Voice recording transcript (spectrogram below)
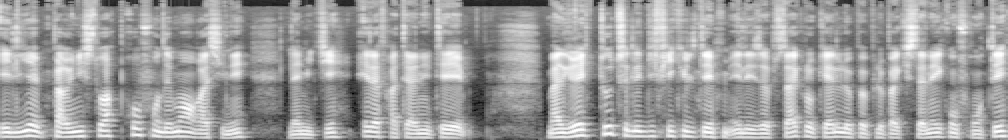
est liée par une histoire profondément enracinée, l'amitié et la fraternité. Malgré toutes les difficultés et les obstacles auxquels le peuple pakistanais est confronté,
